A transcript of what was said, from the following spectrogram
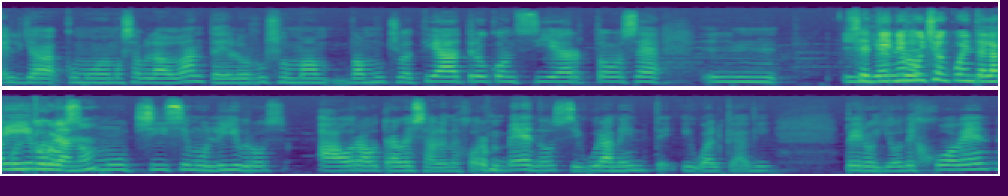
él ya, como hemos hablado antes, los rusos van mucho a teatro, conciertos, o sea, mm, Se tiene mucho en cuenta la cultura, ¿no? Muchísimos libros. Ahora otra vez, a lo mejor menos, seguramente, igual que aquí. Pero yo de joven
